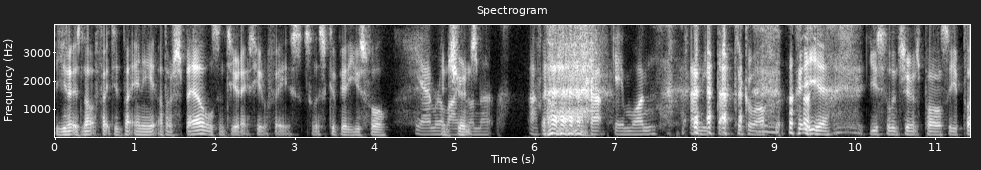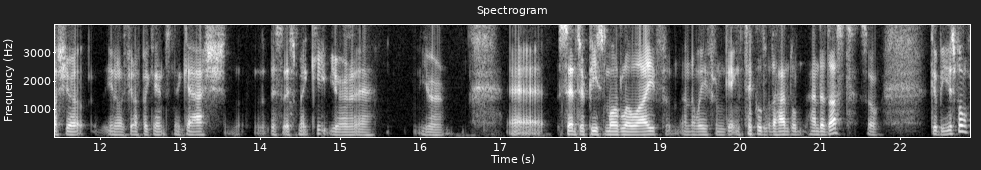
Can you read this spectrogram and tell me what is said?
The unit is not affected by any other spells into your next hero phase, so this could be a useful. Yeah, I'm relying Insurance. on that. I've got trap game one. I need that to go off. yeah, useful insurance policy. Plus, your you know if you're up against Nagash, this this might keep your uh, your uh, centerpiece model alive and away from getting tickled with a hand, hand of dust. So, could be useful.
